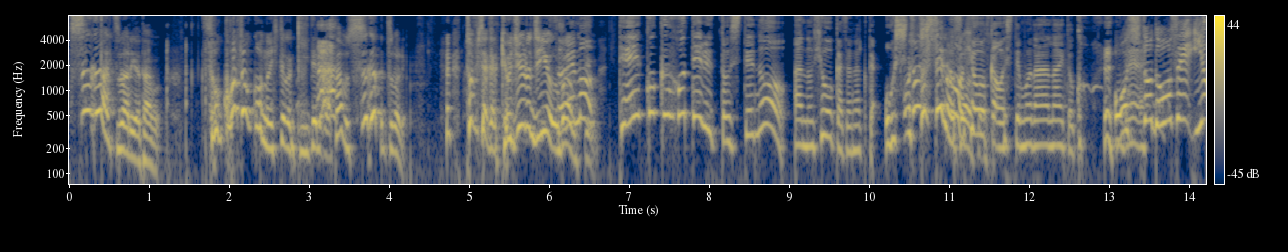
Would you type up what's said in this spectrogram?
すぐ集まるよ、多分。そこそこの人が聞いてるから、多分すぐ集まるよ。トッピさんから居住の自由をそれ奪うっていうも帝国ホテルとしてのあの評価じゃなくて推しとしての評価をしてもらわないと困るんで推しと同性、いや、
